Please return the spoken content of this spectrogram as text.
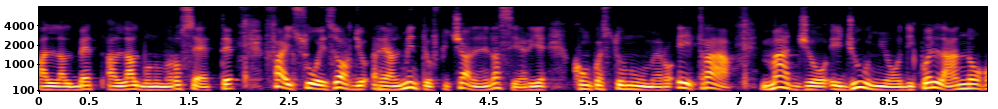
all'albo numero 7, fa il suo esordio realmente ufficiale nella serie con questo numero e tra maggio e giugno di quell'anno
